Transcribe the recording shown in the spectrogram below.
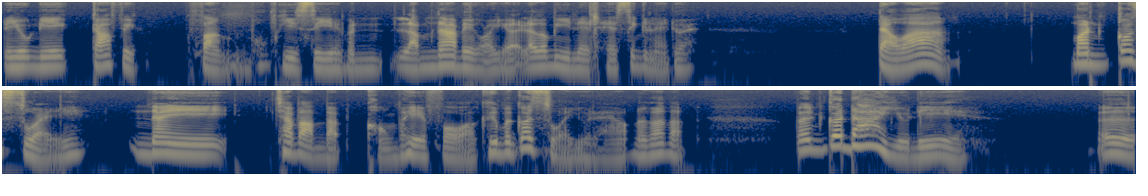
ในยุคนี้กราฟิกฝั่งพวก PC มันล้ำหน้าไปกว่าเยอะ แล้วก็มี ray tracing อะไรด้วย แต่ว่ามันก็สวยในฉบับแบบของ Play 4คือมันก็สวยอยู่แล้ว มันก็แบบ มันก็ได้อยู่ดี เออ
